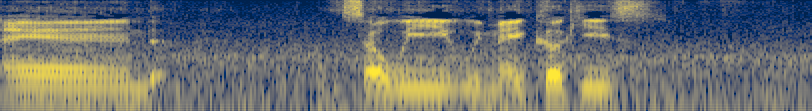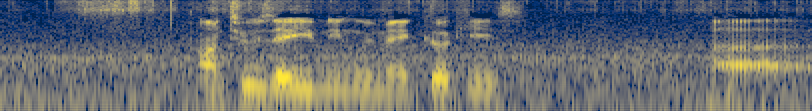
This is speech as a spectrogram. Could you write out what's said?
And so we we made cookies. On Tuesday evening, we made cookies. Uh,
